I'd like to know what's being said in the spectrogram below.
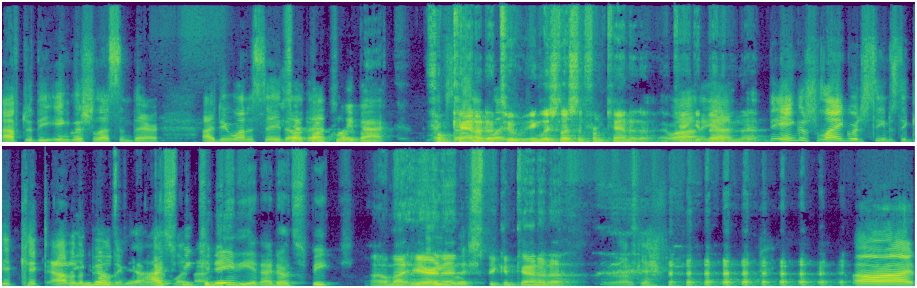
after the English lesson there, I do want to say Except though on that playback. From Canada play- too. English lesson from Canada. You well, can't get better than the, that. the English language seems to get kicked out of You the building. when I speak playback. Canadian. I don't speak. I'm not hearing it. English. Speaking Canada. Okay. All right.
